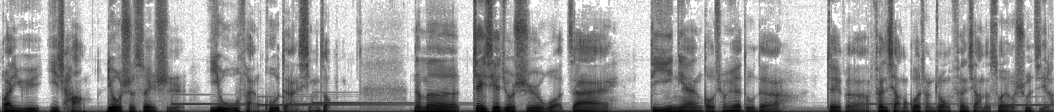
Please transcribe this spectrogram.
关于一场六十岁时义无反顾的行走。那么这些就是我在第一年狗熊阅读的这个分享的过程中分享的所有书籍了。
